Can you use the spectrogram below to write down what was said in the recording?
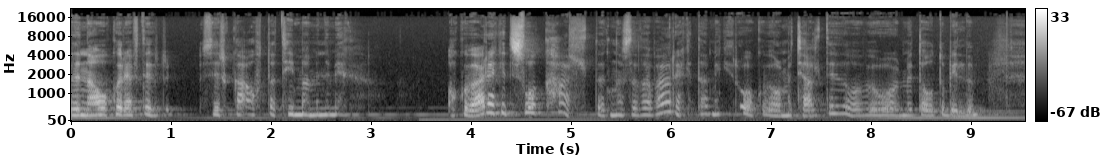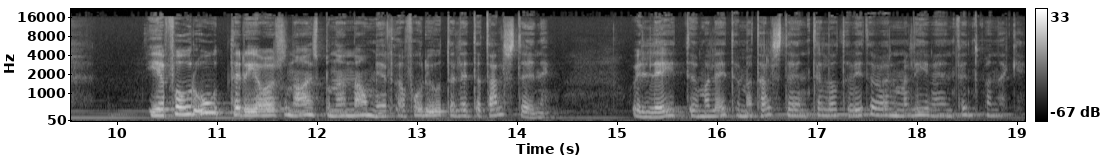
Við ná okkur eftir cirka 8 tíma minni mig. Okkur var ekkert svo kallt að það var ekkert það mikið rók við vorum með tjaldið og við vorum með dótubildum ég fór út þegar ég var svona aðeins búin að ná mér þá fór ég út að leita talstöðinni. Og við leitum og leitum að talstöðin til að láta vita hvað erum að lífi en fundum hann ekki.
